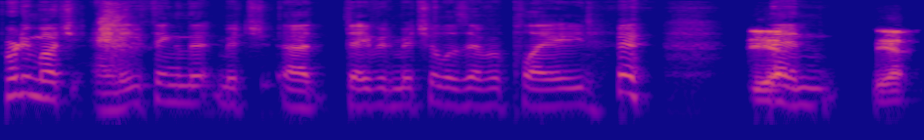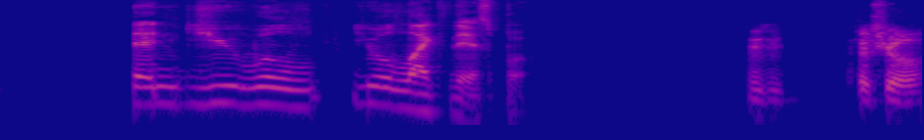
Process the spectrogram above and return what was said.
pretty much anything that Mitch, uh, david mitchell has ever played Yeah, then yeah. then you will you will like this book. For sure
